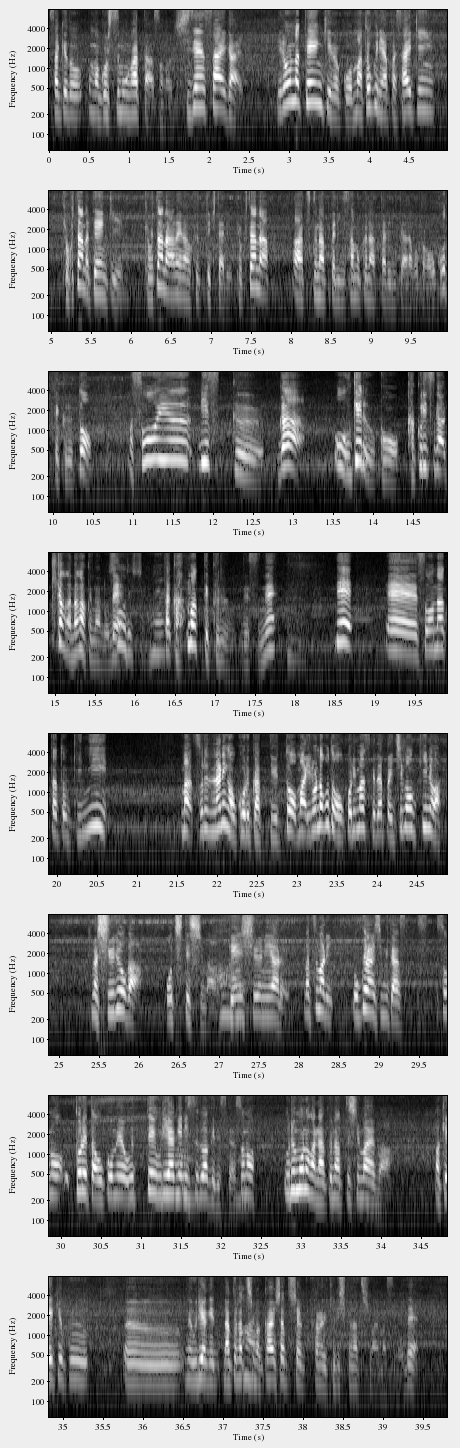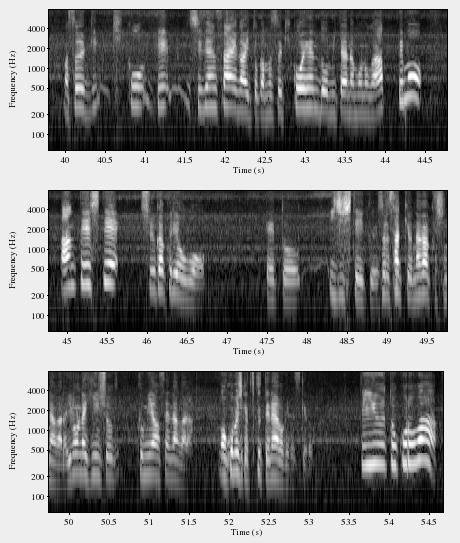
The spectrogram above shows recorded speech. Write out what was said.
先ほどまあご質問があったその自然災害。いろんな天気がこう、まあ、特にやっぱり最近極端な天気極端な雨が降ってきたり極端な暑くなったり寒くなったりみたいなことが起こってくるとまあそういうリスクがを受けるこう確率が期間が長くなるのでね。高まってくるんですね。で、えーそうなった時に、まあ、それで何が起こるかっていうと、まあ、いろんなことが起こりますけどやっぱり一番大きいのは、まあ、収量が落ちてしまうはい。減収にある、まあ、つまり僕らにしてみたらそその取れたお米を売って売り上げにするわけですからその売るものがなくなってしまえば、まあ、結局ね売り上げなくなってしまう、会社としてはかなり厳しくなってしまいますので、まあ、そういうぎ気候で自然災害とか、まあ、そういう気候変動みたいなものがあっても安定して収穫量を、えっと維持していく。それさっきを長くしながらいろんな品種を組み合わせながら、まあ、お米しか作ってないわけですけど。っていうところは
